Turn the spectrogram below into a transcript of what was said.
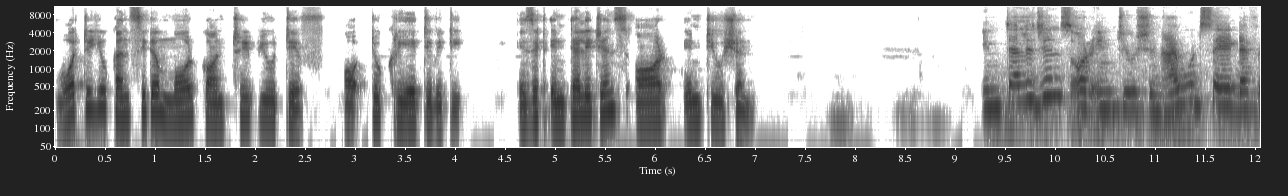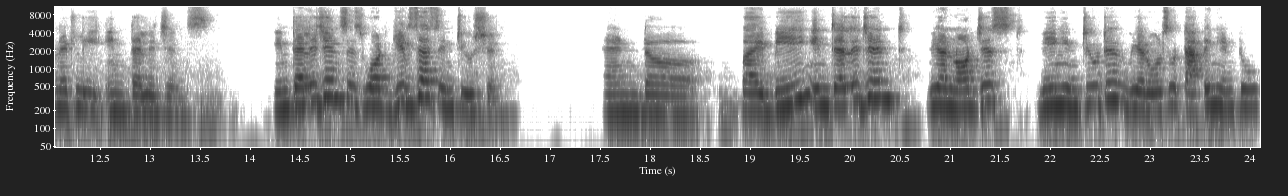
What do you consider more contributive or, to creativity? Is it intelligence or intuition? Intelligence or intuition? I would say definitely intelligence. Intelligence is what gives us intuition. And uh, by being intelligent, we are not just being intuitive, we are also tapping into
